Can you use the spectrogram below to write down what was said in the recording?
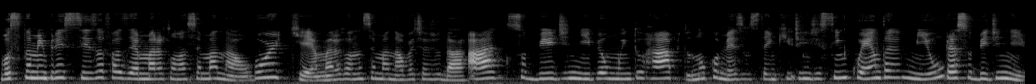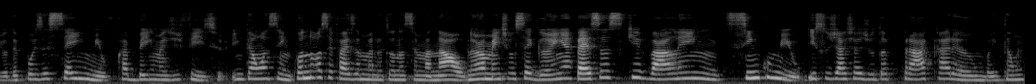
Você também precisa fazer a maratona semanal, porque a maratona semanal vai te ajudar a subir de nível muito rápido. No começo você tem que atingir 50 mil para subir de nível, depois é 100 mil, fica bem mais difícil. Então, assim, quando você faz a maratona semanal, normalmente você ganha peças que valem 5 mil. Isso já te ajuda pra caramba. Então,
